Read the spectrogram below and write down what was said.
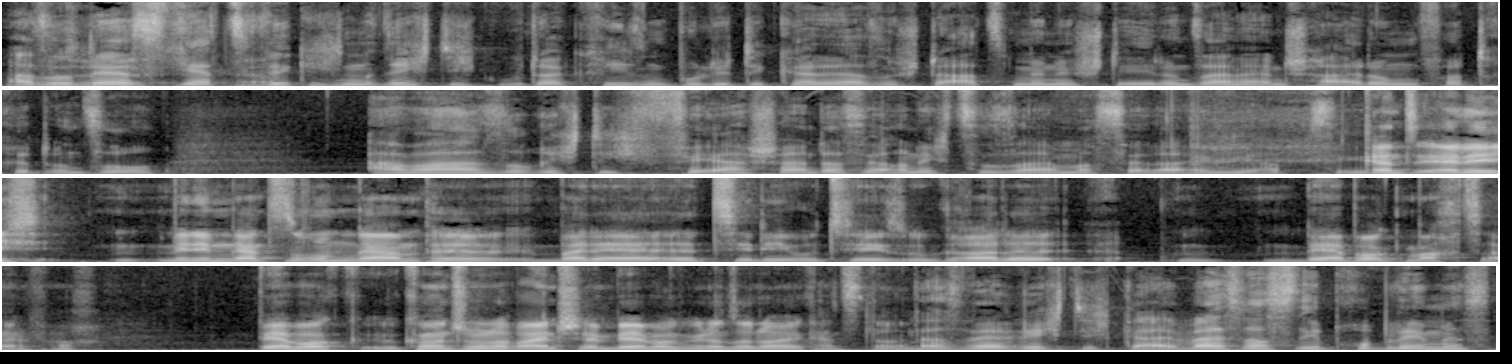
also der ist jetzt ja. wirklich ein richtig guter Krisenpolitiker, der so staatsmännisch steht und seine Entscheidungen vertritt und so. Aber so richtig fair scheint das ja auch nicht zu sein, was der da irgendwie abzieht. Ganz ehrlich, mit dem ganzen Rumgampel bei der äh, CDU, CSU gerade, äh, Baerbock macht's einfach. Baerbock, wir können uns schon darauf einstellen, Baerbock wird unsere neue Kanzlerin. das wäre richtig geil. Weißt du, was ihr Problem ist?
